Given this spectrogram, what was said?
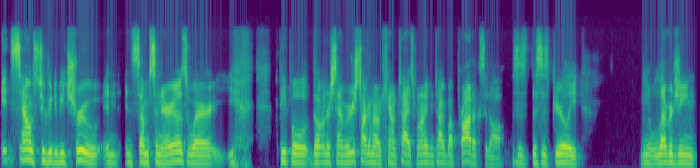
it sounds too good to be true in, in some scenarios where you, people don't understand. We're just talking about account types. We're not even talking about products at all. This is, this is purely, you know, leveraging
